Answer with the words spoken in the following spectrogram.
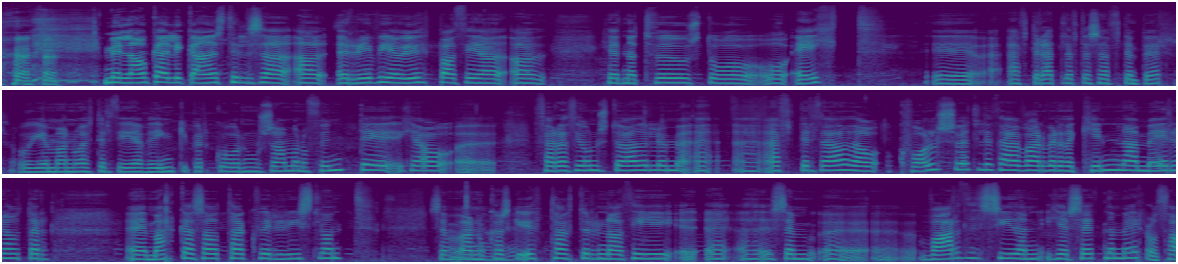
mér langaði líka aðeins til þess að rifja upp að því að, að hérna 2001 Eh, eftir 11. september og ég man nú eftir því að við Ingeborg vorum nú saman og fundi hjá uh, ferðarþjónustu aðlum e eftir það á Kvolsvelli það var verið að kynna meirháttar markaðsáttak fyrir Ísland sem var nú kannski upptakturinn á því uh, sem varð síðan hér setna meir og þá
